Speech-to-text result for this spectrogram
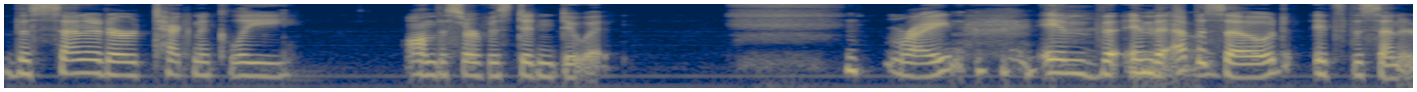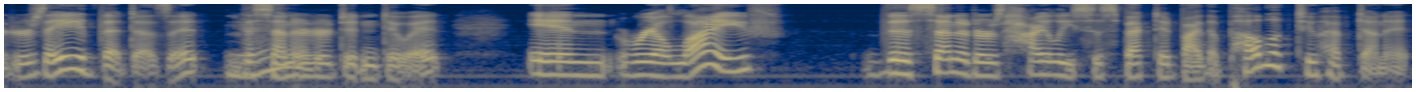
the senator technically on the surface didn't do it. Right? In the in the episode, it's the senator's aide that does it. The senator didn't do it. In real life, the senator's highly suspected by the public to have done it,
